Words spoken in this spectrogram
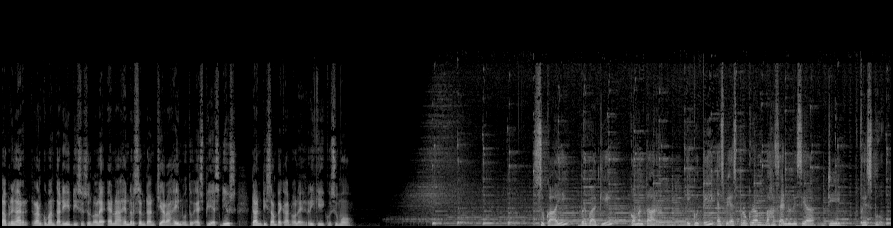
Nah, pendengar, rangkuman tadi disusun oleh Anna Henderson dan Ciara Hain untuk SBS News dan disampaikan oleh Ricky Kusumo. Sukai, berbagi, komentar. Ikuti SBS program Bahasa Indonesia di Facebook.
